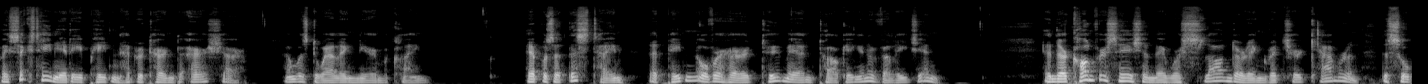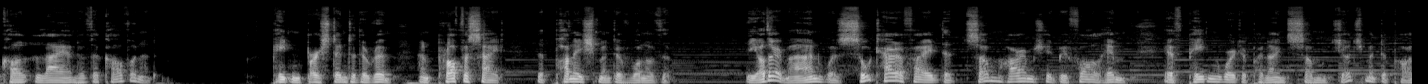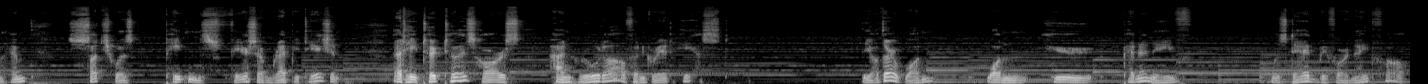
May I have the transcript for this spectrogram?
By 1680, Peden had returned to Ayrshire and was dwelling near Mauchline. It was at this time that Peden overheard two men talking in a village inn. In their conversation, they were slandering Richard Cameron, the so called Lion of the Covenant. Peden burst into the room and prophesied the punishment of one of them. The other man was so terrified that some harm should befall him if Peden were to pronounce some judgment upon him, such was Peden's fearsome reputation that he took to his horse and rode off in great haste. The other one, one Hugh Eve was dead before nightfall.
